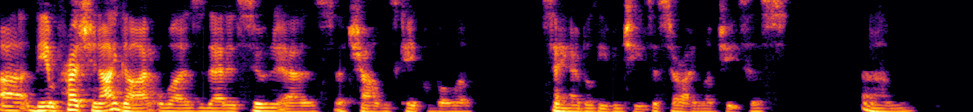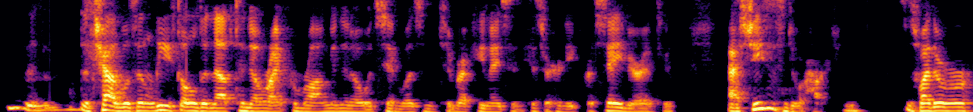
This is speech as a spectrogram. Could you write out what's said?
uh, the impression I got was that as soon as a child was capable of saying, I believe in Jesus or I love Jesus, um, the, the, child was at least old enough to know right from wrong and to know what sin was and to recognize his or her need for a savior and to ask Jesus into her heart. This is why there were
